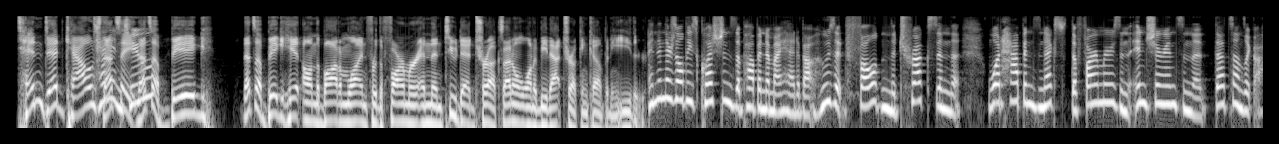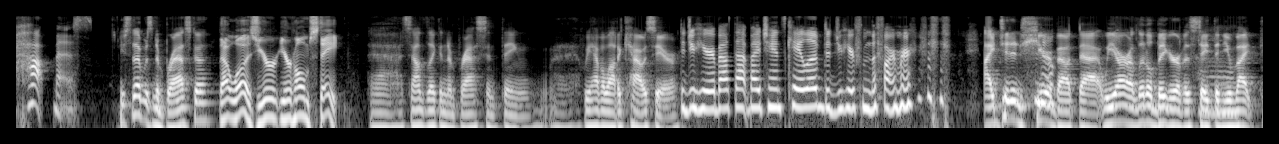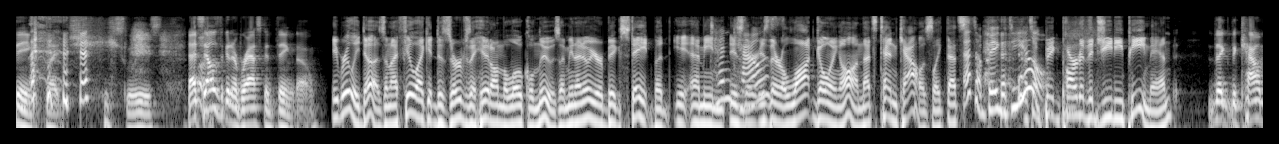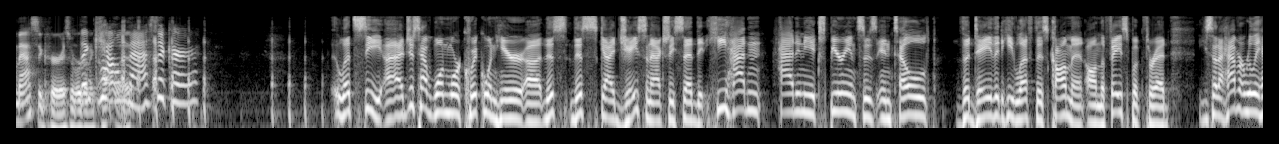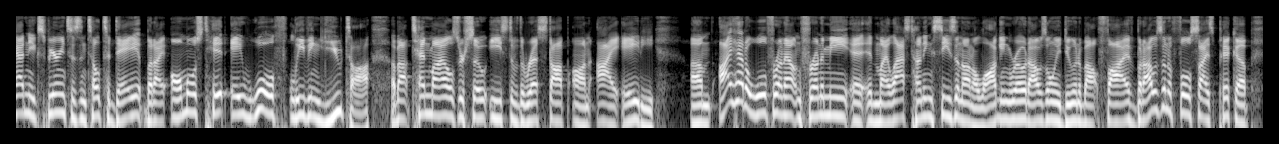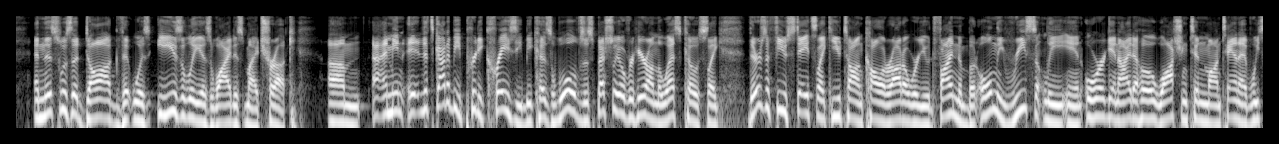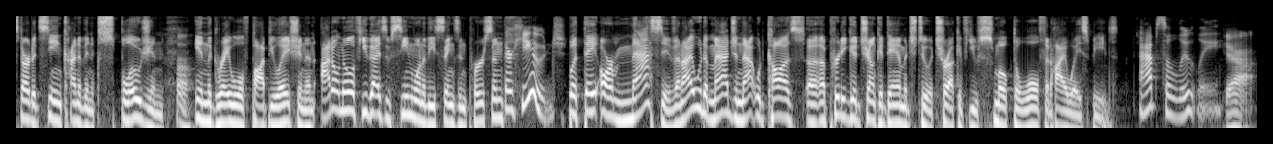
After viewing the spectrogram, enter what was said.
10 dead cows, 10 that's a two? that's a big that's a big hit on the bottom line for the farmer and then two dead trucks. I don't want to be that trucking company either. And then there's all these questions that pop into my head about who's at fault and the trucks and the what happens next with the farmers and the insurance and the that sounds like a hot mess. You said that was Nebraska? That was your your home state. Yeah, it sounds like a Nebraskan thing. Uh, We have a lot of cows here. Did you hear about that by chance, Caleb? Did you hear from the farmer? I didn't hear about that. We are a little bigger of a state than you might think, but jeez Louise. That sounds like a Nebraskan thing, though. It really does, and I feel like it deserves a hit on the local news. I mean, I know you're a big state, but I I mean, 10 is there is there a lot going on? That's ten cows. Like that's That's a big deal. that's a big part of the GDP, man. The, the cow massacre is what we're going to call it. The cow massacre. Let's see. I I just have one more quick one here. Uh, this this guy Jason actually said that he hadn't had any experiences until the day that he left this comment on the Facebook thread. He said, I haven't really had any experiences until today, but I almost hit a wolf leaving Utah, about 10 miles or so east of the rest stop on I 80. Um, I had a wolf run out in front of me in my last hunting season on a logging road. I was only doing about five, but I was in a full size pickup, and this was a dog that was easily as wide as my truck. Um, I mean, it, it's got to be pretty crazy because wolves, especially over here on the West Coast, like there's a few states like Utah and Colorado where you would find them, but only recently in Oregon, Idaho, Washington, Montana have we started seeing kind of an explosion in the gray wolf population. And I don't know if you guys have seen one of these things in person, They're huge. but they are massive, and I would imagine that would cause a, a pretty good chunk of damage to a truck if you smoked a wolf at highway speeds. Absolutely. Yeah.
